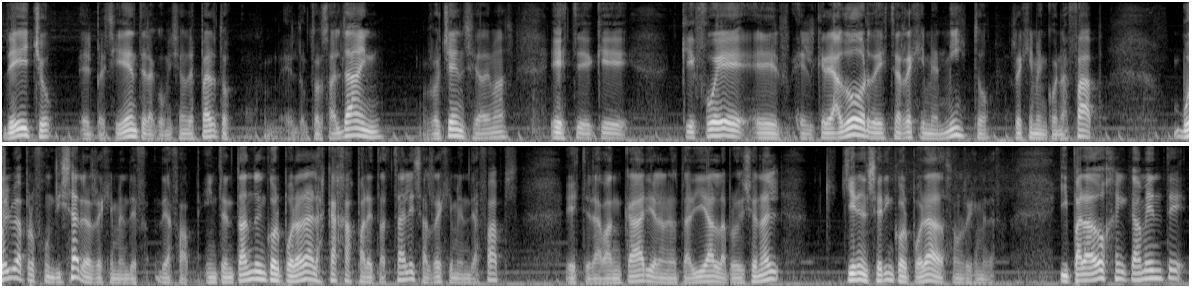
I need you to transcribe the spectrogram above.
De hecho, el presidente de la comisión de expertos, el doctor Saldain, rochense además, este, que, que fue el, creador de este régimen mixto, régimen con AFAP, vuelve a profundizar el régimen de, AFAP, intentando incorporar a las cajas paretastales al régimen de AFAPs. Este, la bancaria, la notarial, la provisional, quieren ser incorporadas a un régimen de AFAP. Y paradójicamente,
